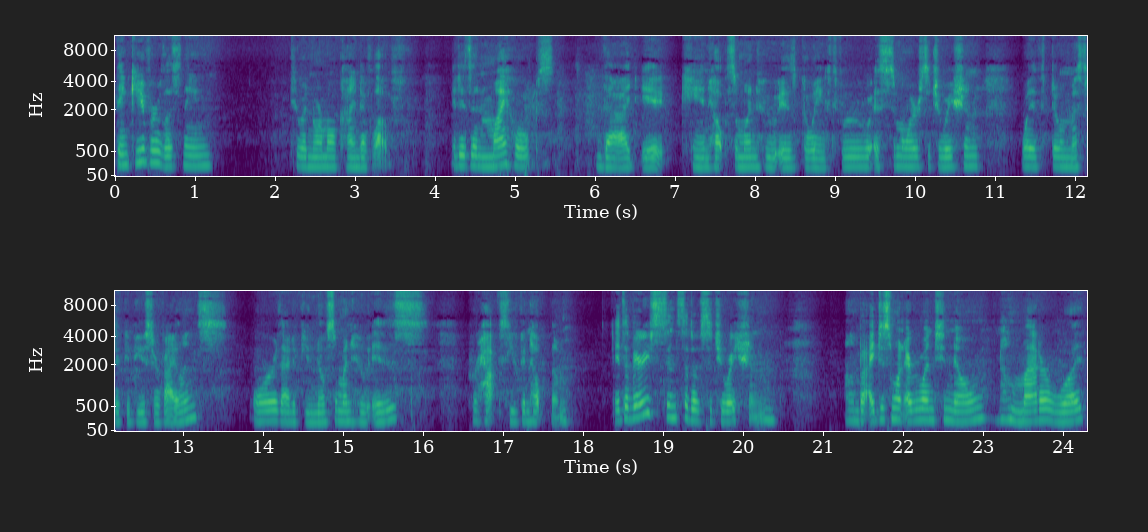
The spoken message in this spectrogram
Thank you for listening to A Normal Kind of Love. It is in my hopes that it can help someone who is going through a similar situation with domestic abuse or violence, or that if you know someone who is, perhaps you can help them. It's a very sensitive situation, um, but I just want everyone to know no matter what,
